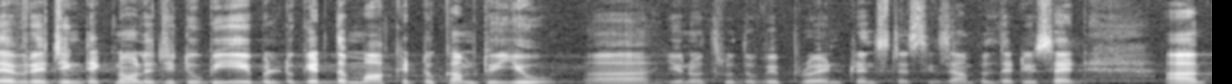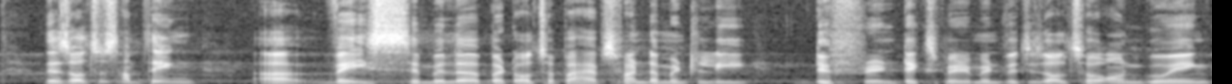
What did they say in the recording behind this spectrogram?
leveraging technology to be able to get the market to come to you, uh, you know, through the Wipro entrance test example that you said. Uh, there's also something uh, very similar, but also perhaps fundamentally different experiment, which is also ongoing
